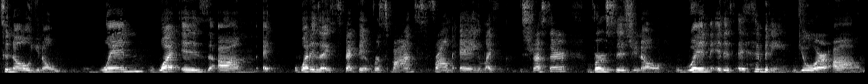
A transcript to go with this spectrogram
to know, you know, when what is um what is expected response from a life stressor versus you know when it is inhibiting your um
